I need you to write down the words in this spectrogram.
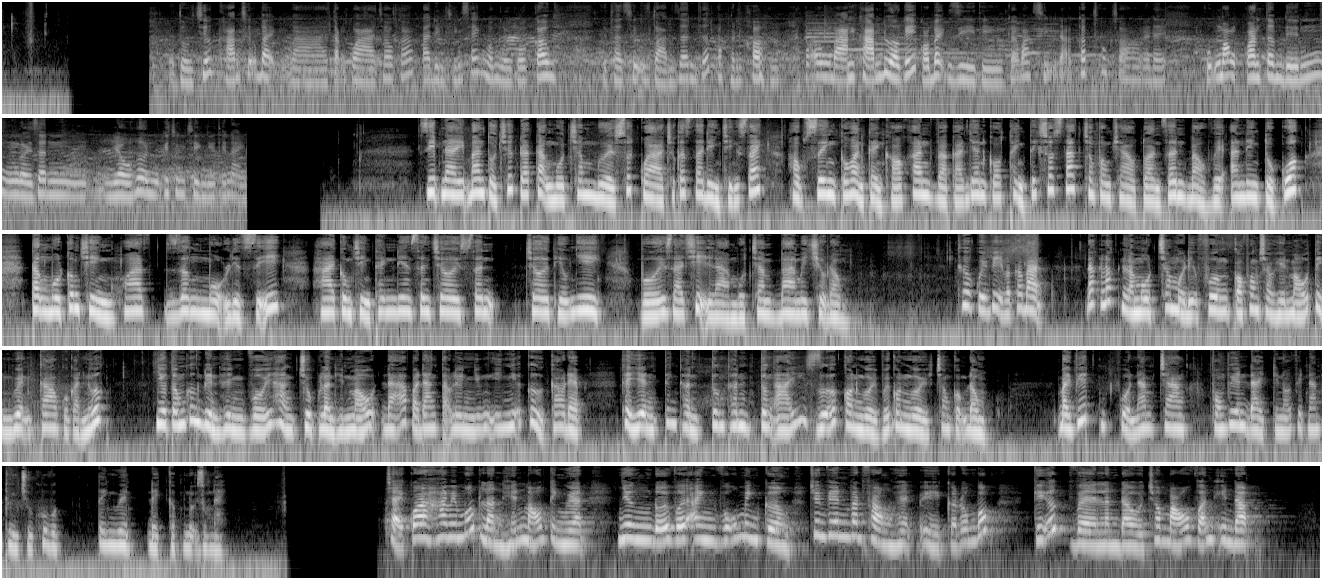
tổ chức khám chữa bệnh và tặng quà cho các gia đình chính sách và người có công thì thật sự toàn dân rất là phấn khởi. Ông bà đi khám được ấy, có bệnh gì thì các bác sĩ đã cấp thuốc cho cái đấy. Cũng mong quan tâm đến người dân nhiều hơn những cái chương trình như thế này. Dịp này, ban tổ chức đã tặng 110 xuất quà cho các gia đình chính sách, học sinh có hoàn cảnh khó khăn và cá nhân có thành tích xuất sắc trong phong trào toàn dân bảo vệ an ninh Tổ quốc, tặng một công trình hoa dâng mộ liệt sĩ, hai công trình thanh niên sân chơi sân chơi thiếu nhi với giá trị là 130 triệu đồng. Thưa quý vị và các bạn, Đắk Lắk là một trong 10 địa phương có phong trào hiến máu tình nguyện cao của cả nước. Nhiều tấm gương điển hình với hàng chục lần hiến máu đã và đang tạo lên những ý nghĩa cử cao đẹp, thể hiện tinh thần tương thân, tương ái giữa con người với con người trong cộng đồng. Bài viết của Nam Trang, phóng viên Đài Tiếng Nói Việt Nam thường trú khu vực Tây Nguyên đề cập nội dung này. Trải qua 21 lần hiến máu tình nguyện, nhưng đối với anh Vũ Minh Cường, chuyên viên văn phòng huyện ủy Crong Búc, ký ức về lần đầu cho máu vẫn in đậm.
